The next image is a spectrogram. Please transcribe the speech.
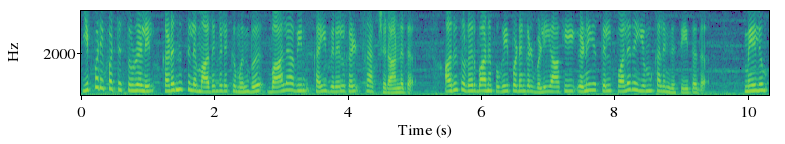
இப்படிப்பட்ட சூழலில் கடந்த சில மாதங்களுக்கு முன்பு பாலாவின் கை விரல்கள் பிராக்சர் ஆனது. அது தொடர்பான புகைப்படங்கள் வெளியாகி இணையத்தில் பலரையும் கலங்க செய்தது. மேலும்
